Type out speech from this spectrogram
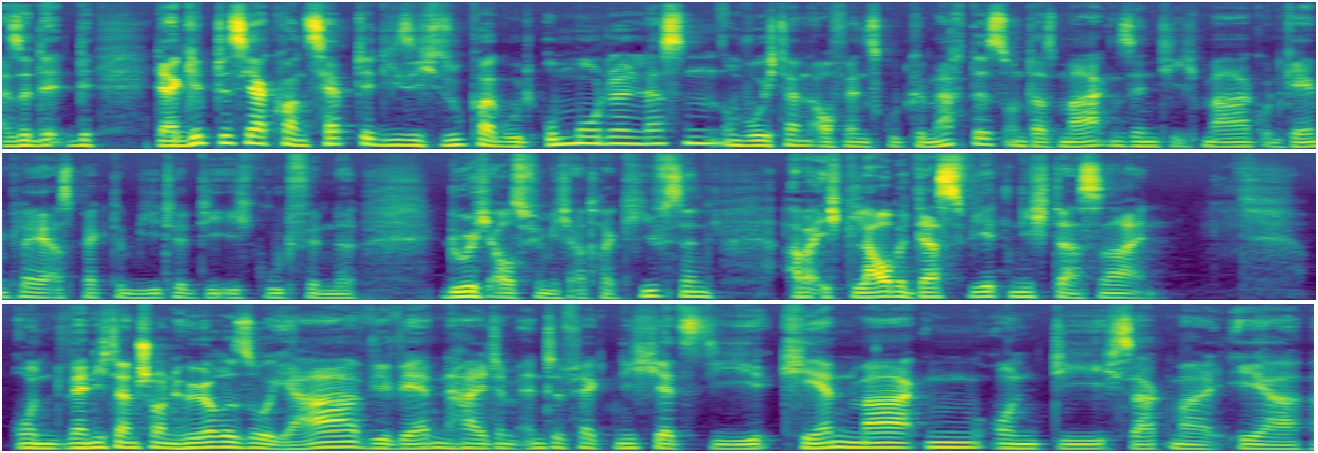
Also da gibt es ja Konzepte, die sich super gut ummodeln lassen und wo ich dann, auch wenn es gut gemacht ist und das Marken sind, die ich mag und Gameplay-Aspekte bietet, die ich gut finde, durchaus für mich attraktiv sind. Aber ich glaube, das wird nicht das sein. Und wenn ich dann schon höre, so ja, wir werden halt im Endeffekt nicht jetzt die Kernmarken und die, ich sag mal, eher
